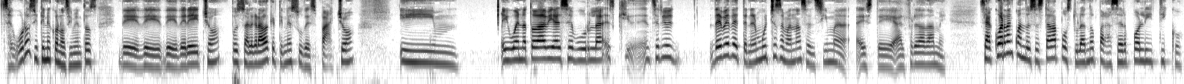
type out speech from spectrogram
seguro sí tiene conocimientos de, de, de derecho, pues al grado que tiene su despacho y, y bueno, todavía él se burla, es que en serio debe de tener muchas semanas encima este Alfredo Adame. ¿Se acuerdan cuando se estaba postulando para ser político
